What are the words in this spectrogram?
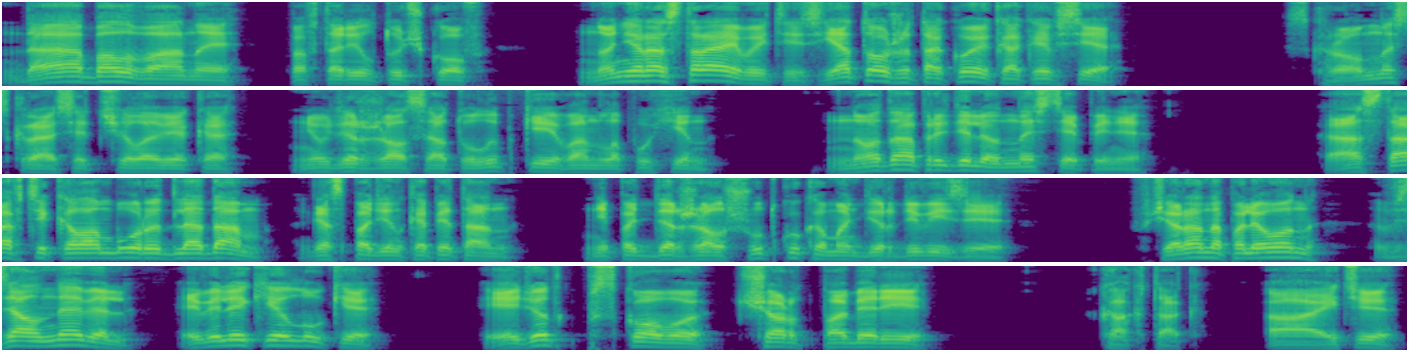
«Да, болваны», — повторил Тучков. «Но не расстраивайтесь, я тоже такой, как и все». Скромность красит человека, не удержался от улыбки Иван Лопухин. Но до определенной степени. «Оставьте каламбуры для дам, господин капитан», — не поддержал шутку командир дивизии. «Вчера Наполеон взял Невель и Великие Луки и идет к Пскову, черт побери!» «Как так? А эти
